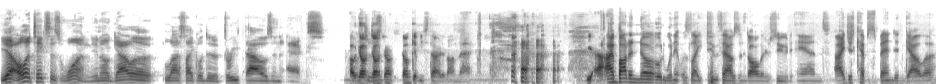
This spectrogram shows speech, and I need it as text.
Yeah, all it takes is one. You know, Gala last cycle did a three thousand x. Oh, don't is... don't don't don't get me started on that. yeah, I bought a node when it was like two thousand dollars, dude, and I just kept spending Gala.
